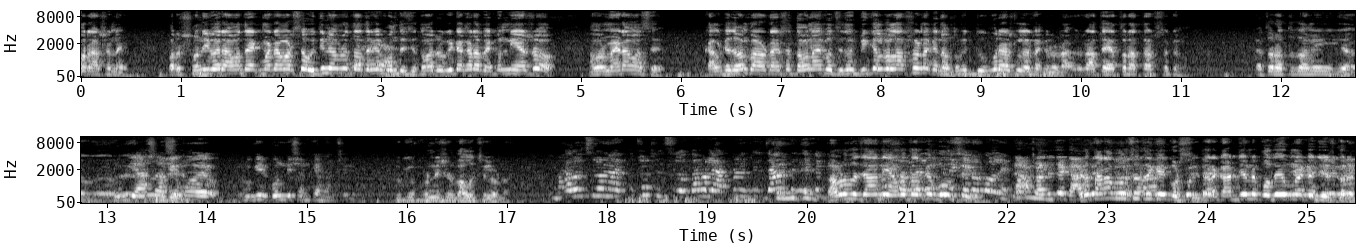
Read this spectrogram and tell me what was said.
পরে আসে নাই। পরে শনিবারে আমাদের এক ম্যাডাম আসছে ওই দিনও আমরা তাদেরকে ফোন দিচ্ছি তোমার রোগীটা খারাপ এখন নিয়ে আসো আমার ম্যাডাম আছে। কালকে যখন বারোটা আসছে তখন আমি বলছি তুমি বিকেলবেলা আসলো না কেন? তুমি দুপুরে আসলে না কেন? রাতে এত রাতে আসছো কেন? এত রাতে তো আমি ইয়ে, রুগী আসার সময় রুগীর কন্ডিশন কেমন ছিল? রুগীর কন্ডিশন ভালো ছিল না। ভালো ছিল না এত জটিল ছিল তাহলে আপনারা যদি জানতেন আমরা তো জানি আমরা তাদেরকে বলছি। এটা তারা বলছে যে কে করছি তারা গার্জিয়ানের কোথায় ওনাকে জিজ্ঞেস করেন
